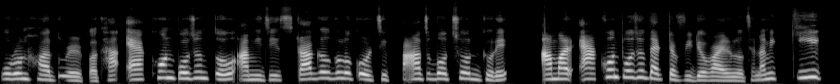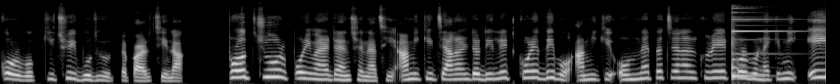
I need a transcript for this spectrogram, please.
পূরণ হওয়া দূরের কথা। এখন পর্যন্ত আমি যে স্ট্রাগলগুলো করছি পাঁচ বছর ধরে, আমার এখন পর্যন্ত একটা ভিডিও ভাইরাল হচ্ছে না। আমি কি করব কিছুই বুঝে উঠতে পারছি না। প্রচুর পরিমাণে টেনশন আছি। আমি কি চ্যানেলটা ডিলিট করে দিব? আমি কি অন্য একটা চ্যানেল ক্রিয়েট করব? নাকি আমি এই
